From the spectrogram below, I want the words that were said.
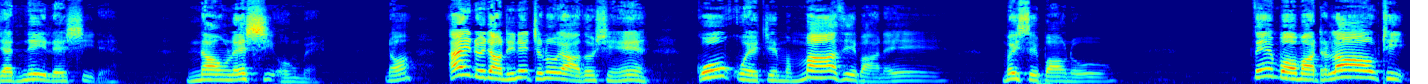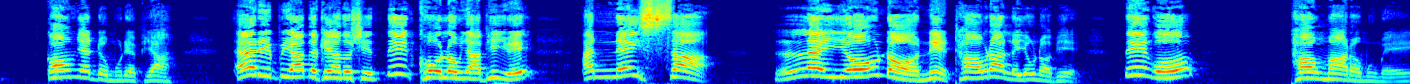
ယနေ့လည်းရှိတယ်နောင်လည်းရှိအောင်ပဲเนาะအဲ့ဒီတို့ကြောင့်ဒီနေ့ကျွန်တော်ရဆိုရှင်ကိုးကွယ်ခြင်းမမှားစေပါနဲ့မိတ်ဆွေပေါင်းတို့သင်ပေါ်မှာဒီလောက်ထိကောင်းမြတ်တော်မူတဲ့ဘုရားအဲ့ဒီဘုရားသခင်ရဆိုရှင်သင်ခိုလုံညာဖြစ်၍အနိစ္စလက်ယုံတော်နဲ့ထာဝရလက်ယုံတော်ဖြင့်သင်ကို ထောင်မတော်မူမယ်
